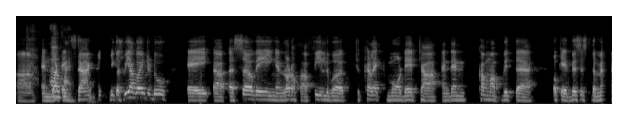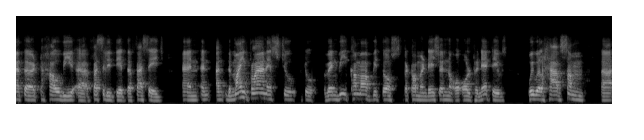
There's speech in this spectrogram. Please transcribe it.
Um, and what okay. exactly, because we are going to do a, uh, a surveying and a lot of uh, field work to collect more data and then come up with the, okay, this is the method, how we uh, facilitate the passage. And, and, and the, my plan is to, to, when we come up with those recommendation or alternatives, we will have some uh,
